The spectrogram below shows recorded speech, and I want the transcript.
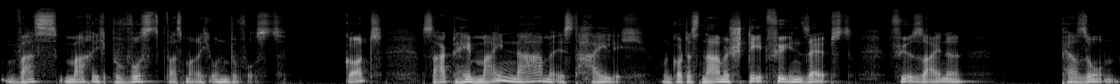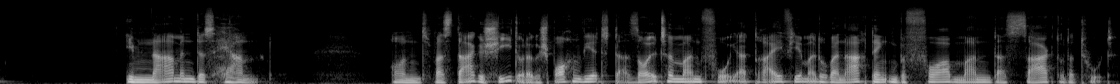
Was mache ich bewusst, was mache ich unbewusst? Gott sagt, hey, mein Name ist heilig. Und Gottes Name steht für ihn selbst, für seine Person. Im Namen des Herrn. Und was da geschieht oder gesprochen wird, da sollte man vorher drei, viermal drüber nachdenken, bevor man das sagt oder tut.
